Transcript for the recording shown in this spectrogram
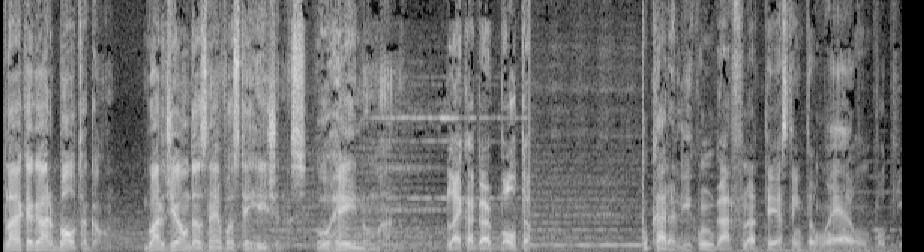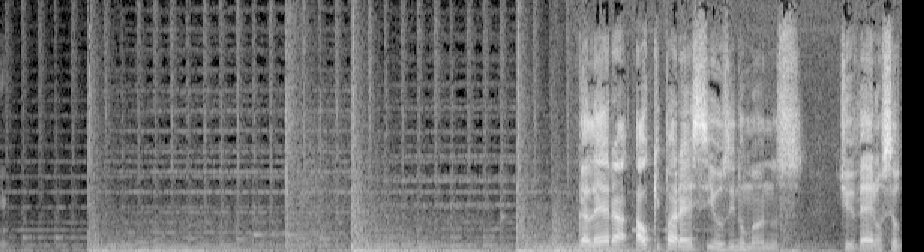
Blackagar Boltagon, guardião das névoas terrígenas, o reino humano. Blackagar Boltagon? O cara ali com um garfo na testa, então é um pouquinho. Galera, ao que parece, os inumanos tiveram seu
